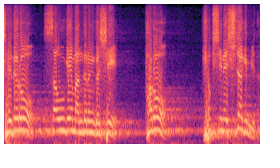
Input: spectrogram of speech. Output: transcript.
제대로 싸우게 만드는 것이 바로 혁신의 시작입니다.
